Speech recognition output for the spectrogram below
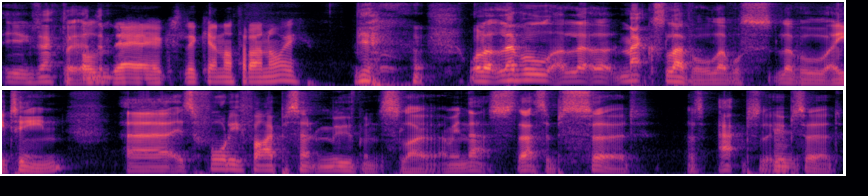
exactly. Because they actually cannot run away. Yeah. Well, at level at max level, level level eighteen, uh, it's forty five percent movement slow. I mean, that's that's absurd. That's absolutely absurd.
